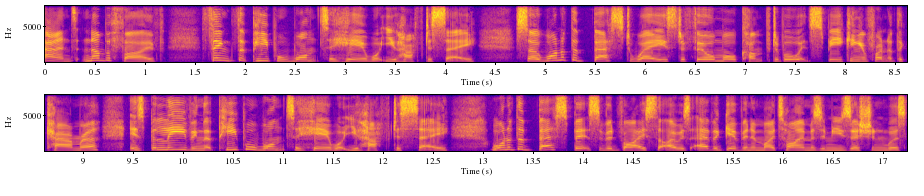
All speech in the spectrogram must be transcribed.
And number five, think that people want to hear what you have to say. So, one of the best ways to feel more comfortable at speaking in front of the camera is believing that people want to hear what you have to say. One of the best bits of advice that I was ever given in my time as a musician was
